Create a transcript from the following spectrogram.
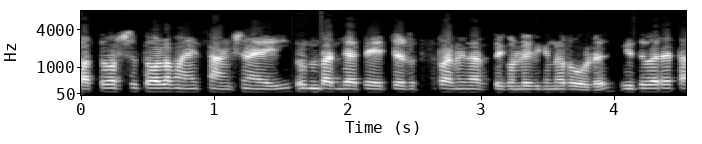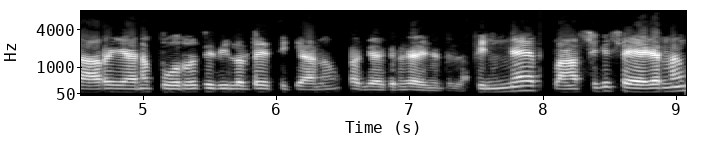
പത്ത് വർഷത്തോളമായി സാങ്ഷനായി പഞ്ചായത്ത് ഏറ്റെടുത്ത് പണി നടത്തിക്കൊണ്ടിരിക്കുന്ന റോഡ് ഇതുവരെ ടാർ ചെയ്യാനോ പൂർവസ്ഥിതിയിലോട്ട് എത്തിക്കാനോ പഞ്ചായത്തിന് കഴിഞ്ഞിട്ടില്ല. പിന്നെ പ്ലാസ്റ്റിക് ശേഖരണം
